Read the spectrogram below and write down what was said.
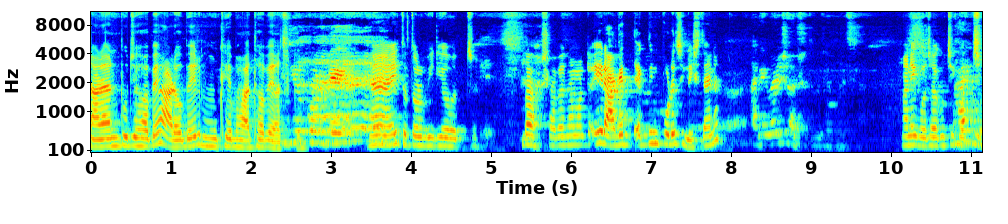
নারায়ণ পুজো হবে আরবের মুখে ভাত হবে আজকে। হ্যাঁ এই তো তোর ভিডিও হচ্ছে। বাহ সাদা জামাটা এর আগে একদিন পড়েছিলিস তাই না? পূজা গোছাগুছি করছে।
